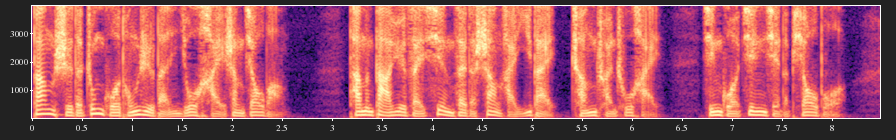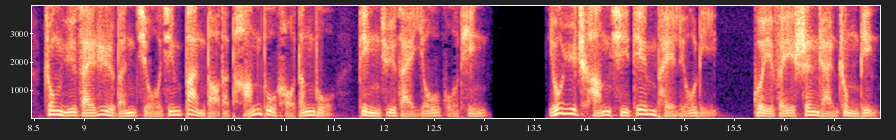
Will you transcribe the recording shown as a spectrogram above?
当时的中国同日本有海上交往，他们大约在现在的上海一带乘船出海，经过艰险的漂泊，终于在日本九金半岛的唐渡口登陆，定居在游古町。由于长期颠沛流离，贵妃身染重病，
